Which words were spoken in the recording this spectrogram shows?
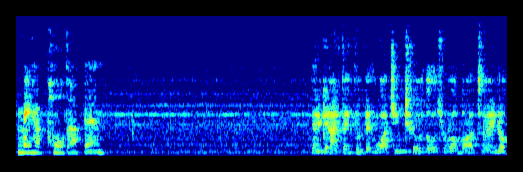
may have pulled up in. And again, I think we've been watching two of those robots, and I know.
